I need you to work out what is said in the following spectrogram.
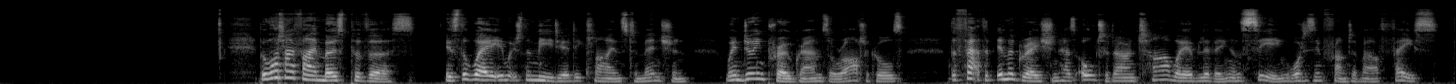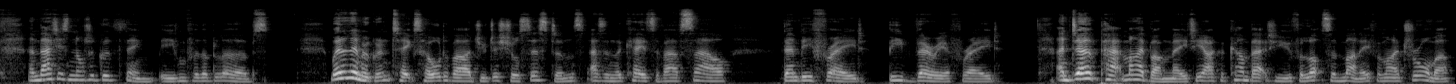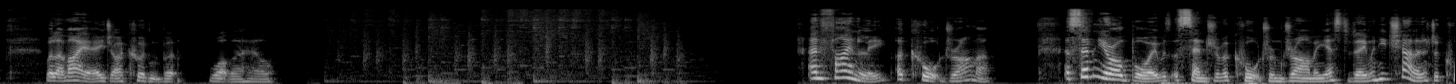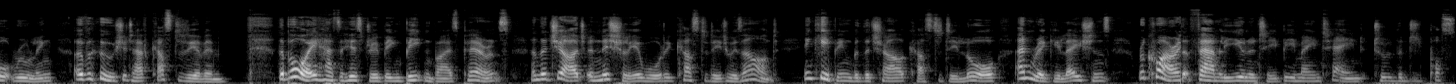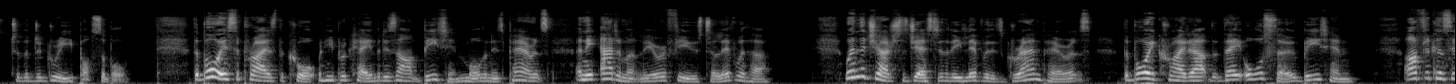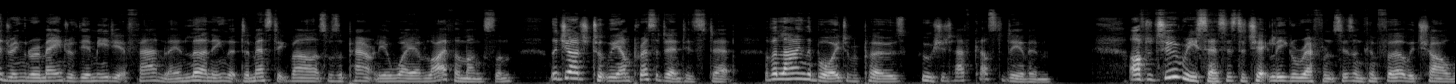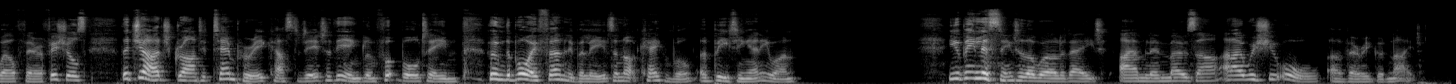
But what I find most perverse is the way in which the media declines to mention, when doing programmes or articles, the fact that immigration has altered our entire way of living and seeing what is in front of our face. And that is not a good thing, even for the blurbs. When an immigrant takes hold of our judicial systems, as in the case of Afzal, then be afraid, be very afraid. And don't pat my bum matey, I could come back to you for lots of money for my trauma. Well at my age I couldn't but what the hell. And finally, a court drama. A seven-year-old boy was the centre of a courtroom drama yesterday when he challenged a court ruling over who should have custody of him. The boy has a history of being beaten by his parents and the judge initially awarded custody to his aunt, in keeping with the child custody law and regulations requiring that family unity be maintained to the, to the degree possible. The boy surprised the court when he proclaimed that his aunt beat him more than his parents and he adamantly refused to live with her. When the judge suggested that he live with his grandparents, the boy cried out that they also beat him. After considering the remainder of the immediate family and learning that domestic violence was apparently a way of life amongst them, the judge took the unprecedented step of allowing the boy to propose who should have custody of him. After two recesses to check legal references and confer with child welfare officials, the judge granted temporary custody to the England football team, whom the boy firmly believes are not capable of beating anyone. You've been listening to The World at 8. I am Lynne Mozar and I wish you all a very good night.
